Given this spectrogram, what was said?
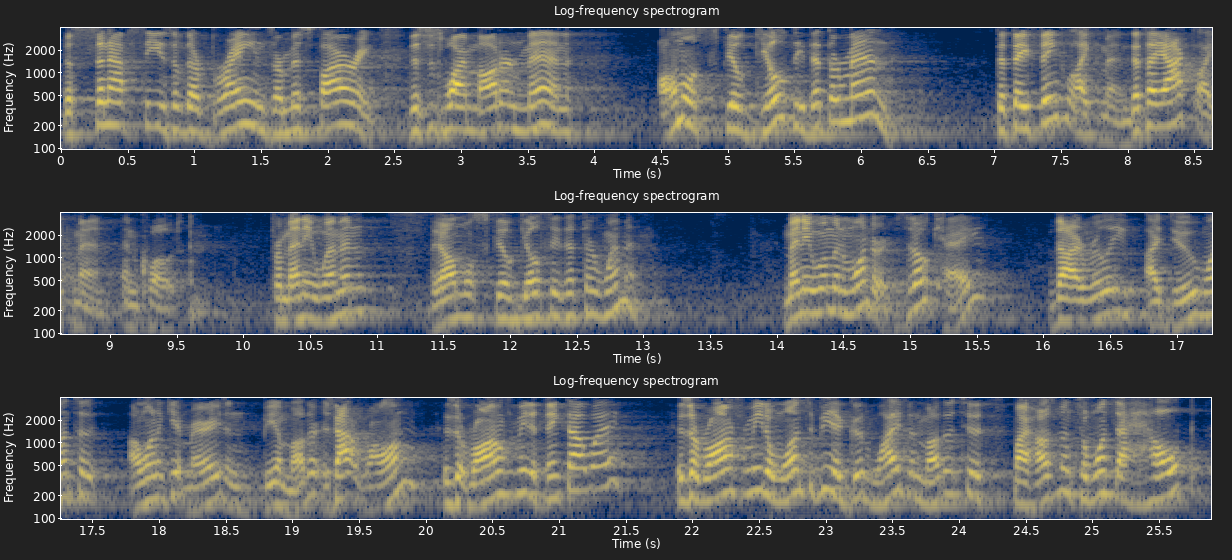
The synapses of their brains are misfiring. This is why modern men almost feel guilty that they're men, that they think like men, that they act like men, end quote. For many women, they almost feel guilty that they're women. Many women wonder, is it okay that I really I do want to I want to get married and be a mother? Is that wrong? Is it wrong for me to think that way? Is it wrong for me to want to be a good wife and mother to my husband, to want to help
